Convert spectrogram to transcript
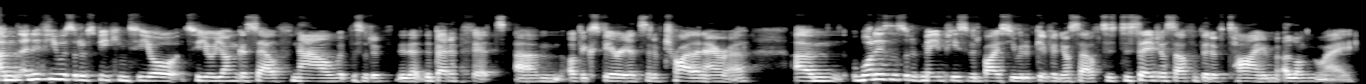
Um, and if you were sort of speaking to your to your younger self now with the sort of the, the benefit um, of experience and of trial and error, um, what is the sort of main piece of advice you would have given yourself to, to save yourself a bit of time along the way?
